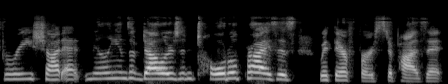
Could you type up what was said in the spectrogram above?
free shot at millions of dollars in total prizes with their first deposit.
